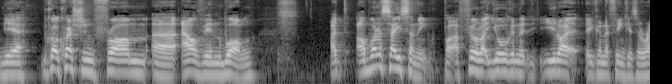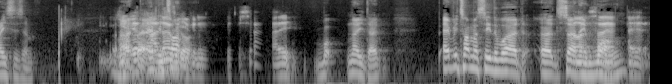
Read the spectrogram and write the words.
Yeah, we've got a question from uh, Alvin Wong. I, I want to say something, but I feel like you're gonna you like are gonna think it's a racism. Yeah, Right, I know time- what you're going to say. What? No, you don't. Every time I see the word uh, the surname I'll Wong, it.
